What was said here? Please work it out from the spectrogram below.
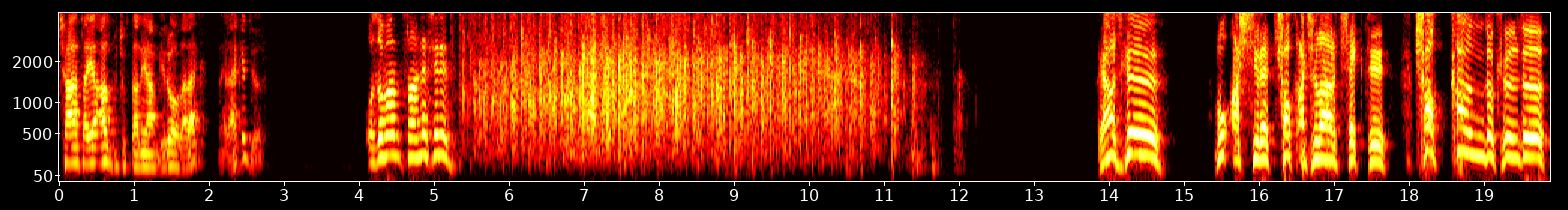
Çağatay'ı az buçuk tanıyan biri olarak merak ediyorum. O zaman sahne senin. Yazgı, bu aşiret çok acılar çekti. Çok kan döküldü.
